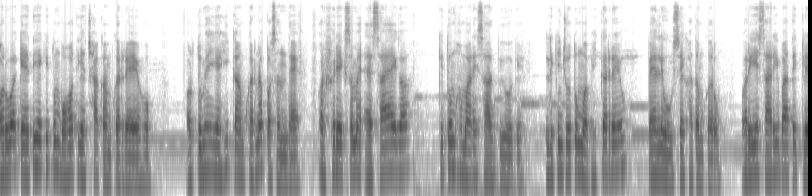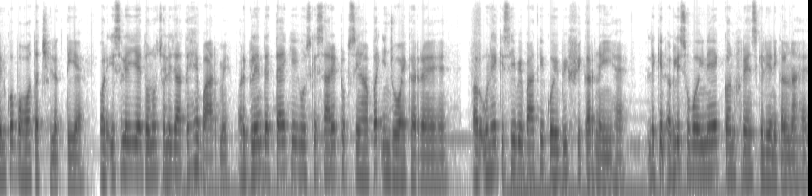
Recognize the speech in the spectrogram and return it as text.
और वह कहती है कि तुम बहुत ही अच्छा काम कर रहे हो और तुम्हें यही काम करना पसंद है और फिर एक समय ऐसा आएगा कि तुम हमारे साथ भी होगे, लेकिन जो तुम अभी कर रहे हो, पहले उसे ख़त्म करो। और ये सारी बातें ग्लेन को बहुत अच्छी लगती है और इसलिए ये दोनों चले जाते हैं बार में और ग्लेन देखता है कि उसके सारे ट्रुप्स यहाँ पर इंजॉय कर रहे हैं। और उन्हें किसी भी बात की कोई भी फ़िक्र नहीं है। लेकिन अगली सुबह इन्हें एक कॉन्फ्रेंस के लिए निकलना है।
